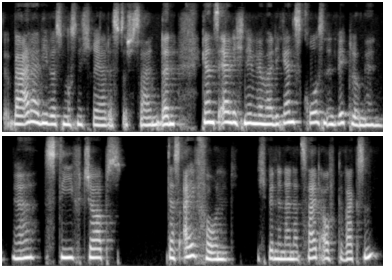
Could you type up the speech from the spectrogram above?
bei aller Liebe, es muss nicht realistisch sein. Denn ganz ehrlich, nehmen wir mal die ganz großen Entwicklungen. Ja? Steve Jobs, das iPhone. Ich bin in einer Zeit aufgewachsen.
